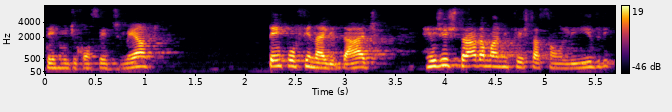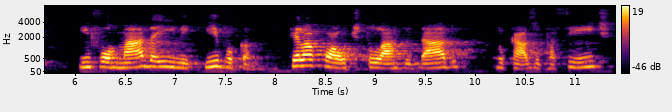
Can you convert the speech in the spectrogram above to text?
termo de consentimento, tem por finalidade registrar a manifestação livre, informada e inequívoca pela qual o titular do dado, no caso o paciente,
